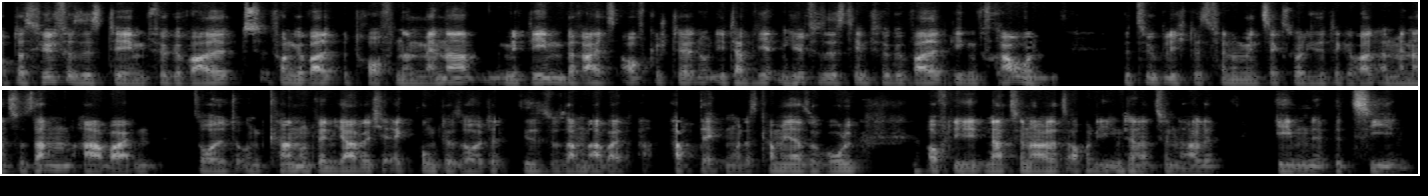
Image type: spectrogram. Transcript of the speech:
ob das Hilfesystem für Gewalt, von Gewalt betroffene Männer mit dem bereits aufgestellten und etablierten Hilfesystem für Gewalt gegen Frauen bezüglich des Phänomens sexualisierte Gewalt an Männern zusammenarbeiten sollte und kann und wenn ja, welche Eckpunkte sollte diese Zusammenarbeit abdecken. Und das kann man ja sowohl auf die nationale als auch auf die internationale Ebene beziehen.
